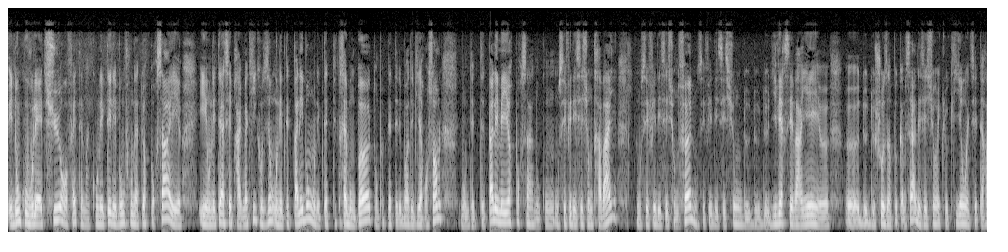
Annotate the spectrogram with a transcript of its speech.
Et donc on voulait être sûr en fait eh ben, qu'on était les bons fondateurs pour ça et, on était assez pragmatique en se disant on n'est peut-être pas les bons, on est peut-être des très bons potes, on peut peut-être aller boire des bières ensemble, mais on n'est peut-être pas les meilleurs pour ça. Donc on, s'est fait des sessions de travail, on s'est fait des sessions de fun, on s'est fait des sessions de, de, diverses et variées euh, euh, de, choses un peu comme ça, des sessions avec le client, etc.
